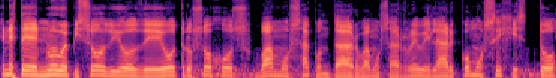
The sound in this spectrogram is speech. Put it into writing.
En este nuevo episodio de Otros Ojos vamos a contar, vamos a revelar cómo se gestó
